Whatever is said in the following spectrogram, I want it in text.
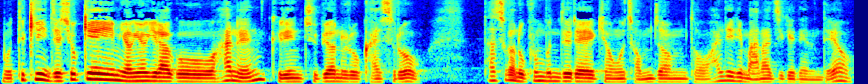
뭐 특히 이제 short game 영역이라고 하는 그린 주변으로 갈수록 타수가 높은 분들의 경우 점점 더 할 일이 많아지게 되는데요.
